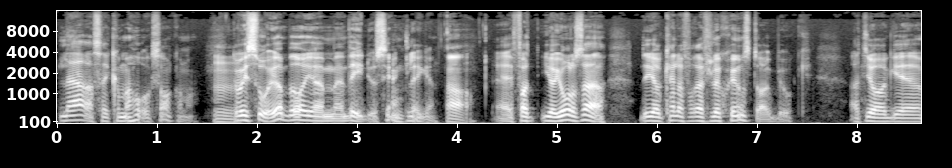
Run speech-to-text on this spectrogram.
lära sig komma ihåg sakerna. Mm. Det var ju så jag började med videos egentligen. Ja. Eh, För att jag gjorde så här, det jag kallar för reflektionsdagbok. Att jag eh,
